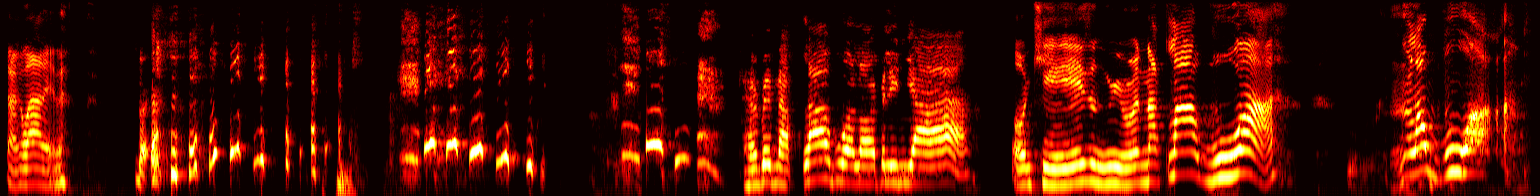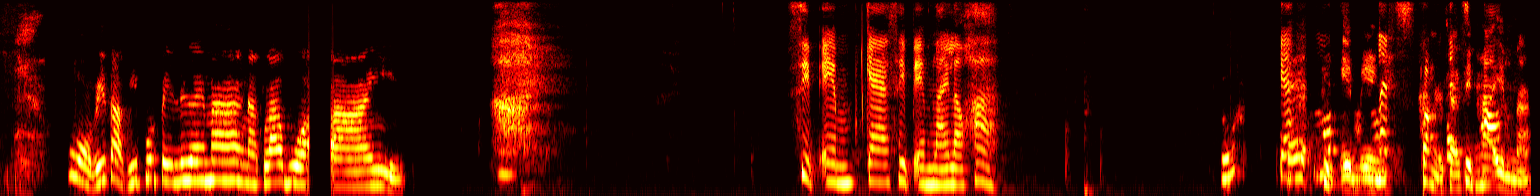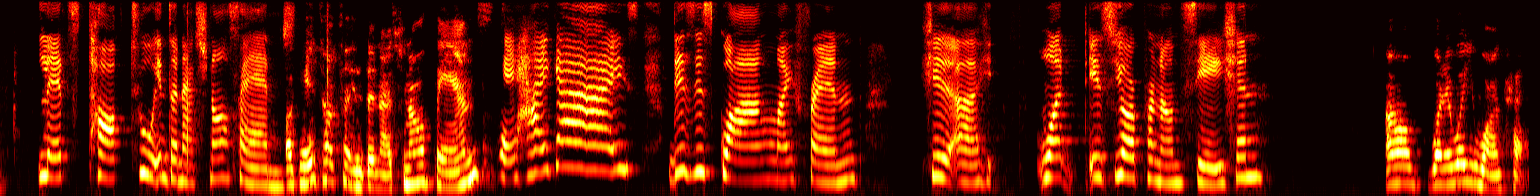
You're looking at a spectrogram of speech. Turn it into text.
นักล่าเลยนะ ฉันเป็นนักล่าบัวลอยปริญญา โอเคฉันมีว่านักล่าวัว ล่าวัวโอ้โหพี่สาวพี่พูดไปเรื่อยมาก นักล่าบัวไป สิบเอ็มแกสิบเอ็มไลค์แล้วค่ะ แก แค่สิบเอ็มเอง let's ฝั่งฉัน let's สิบห้า talk เอ็มนะ let's talk to international fans โอเค talk to international fans Hey, hi guys. This is Guang, my friend. She, uh, he- what is your pronunciation? uh whatever you want ค่ะ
